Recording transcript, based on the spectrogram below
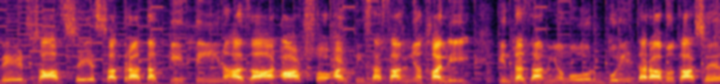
گریڈ سات سے سترہ تک کی تین ہزار آٹھ سو اڑتیس آسامیاں خالی۔ انتظامی امور بری طرح متاثر۔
